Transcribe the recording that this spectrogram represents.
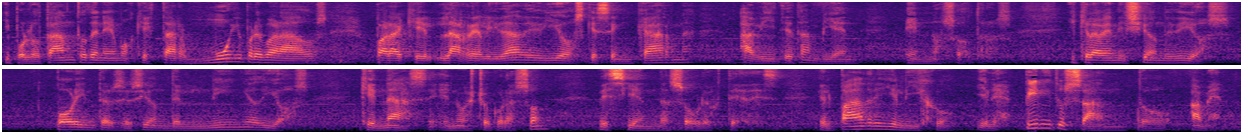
Y por lo tanto tenemos que estar muy preparados para que la realidad de Dios que se encarna habite también en nosotros. Y que la bendición de Dios, por intercesión del niño Dios que nace en nuestro corazón, descienda sobre ustedes. El Padre y el Hijo y el Espíritu Santo. Amén.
